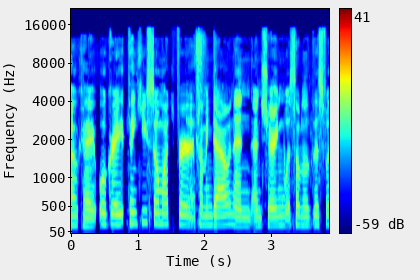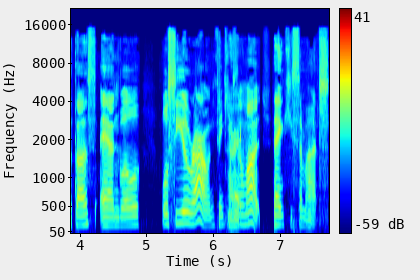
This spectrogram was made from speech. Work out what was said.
Okay, well, great. Thank you so much for yes. coming down and and sharing some of this with us. And we'll we'll see you around. Thank you so much. Thank you so much.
